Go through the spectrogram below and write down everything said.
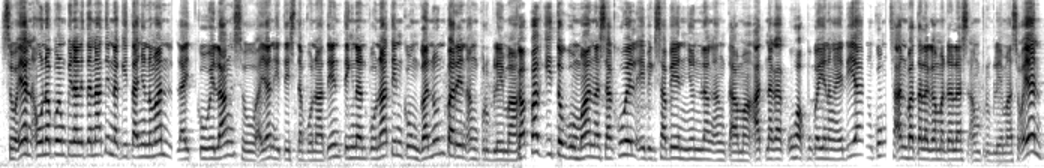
So ayan, una po yung pinalitan natin, nakita nyo naman, light coil lang. So ayan, itest na po natin. Tingnan po natin kung ganun pa rin ang problema. Kapag ito gumana sa coil, ibig sabihin yun lang ang tama. At nakakuha po kayo ng idea kung saan ba talaga madalas ang problema. So ayan,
